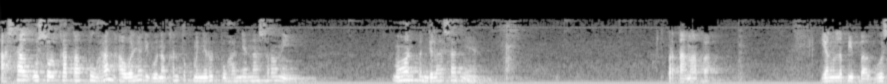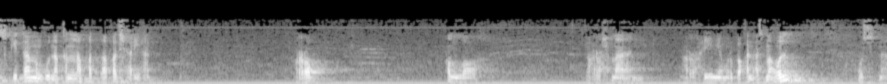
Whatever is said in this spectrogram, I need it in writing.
Asal usul kata Tuhan awalnya digunakan untuk menyerut Tuhannya Nasrani. Mohon penjelasannya. Pertama, Pak. Yang lebih bagus kita menggunakan lafaz-lafaz syariat. Rob Allah Ar-Rahman Ar-Rahim yang merupakan Asmaul Husna.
